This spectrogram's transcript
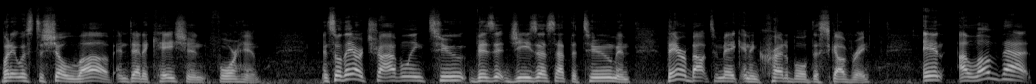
but it was to show love and dedication for him. And so they are traveling to visit Jesus at the tomb, and they are about to make an incredible discovery. And I love that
